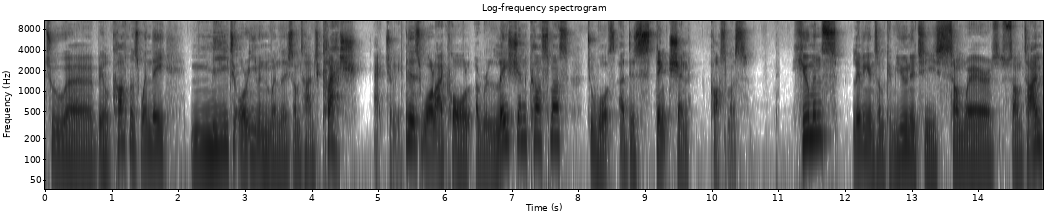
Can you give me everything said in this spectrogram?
to uh, build cosmos when they meet or even when they sometimes clash, actually. It is what I call a relation cosmos towards a distinction cosmos. Humans living in some communities somewhere, sometime,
